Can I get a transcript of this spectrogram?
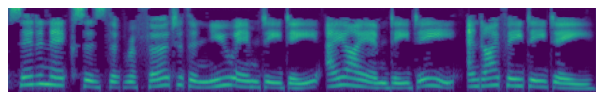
Z-annexes that refer to the new MDD, AIMDD, and IVDD.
